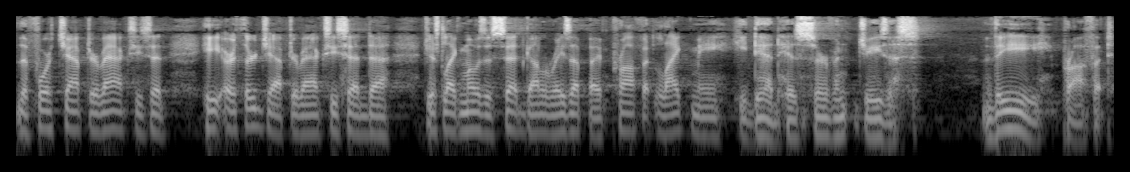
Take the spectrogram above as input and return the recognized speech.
the fourth chapter of Acts, he said, he, or third chapter of Acts, he said, uh, just like Moses said, God will raise up a prophet like me. He did, his servant Jesus. The prophet.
